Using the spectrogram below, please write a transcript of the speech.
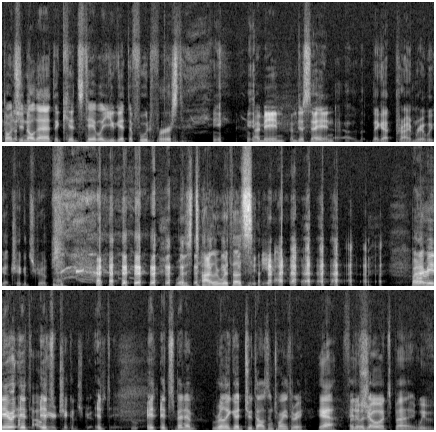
don't you know that at the kids' table you get the food first? I mean, I'm just saying. they got prime rib. We got chicken strips. Was Tyler with us? But I mean, it, it, How it's your chicken strips? it, it it's been a really good 2023. Yeah, for And it the was- show, it's been we've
